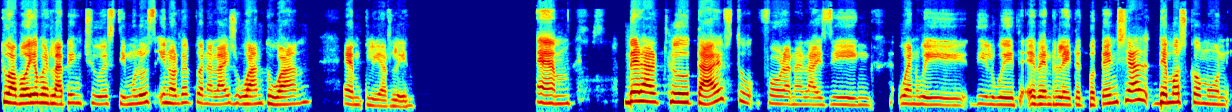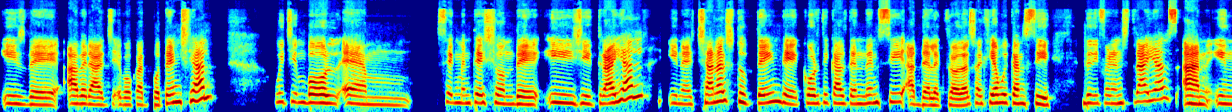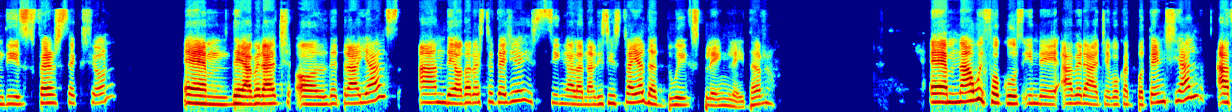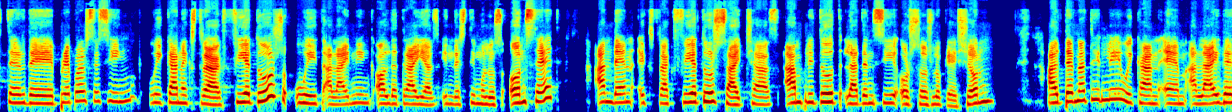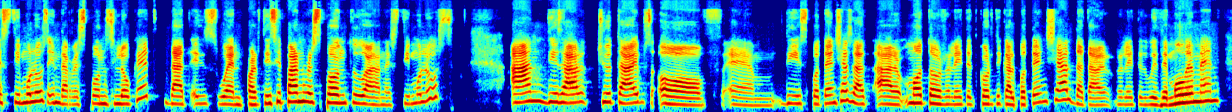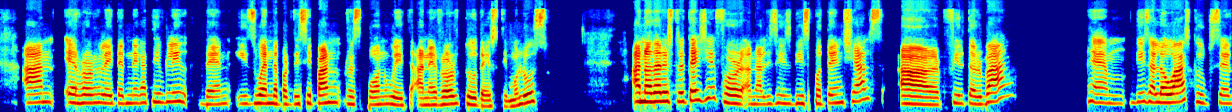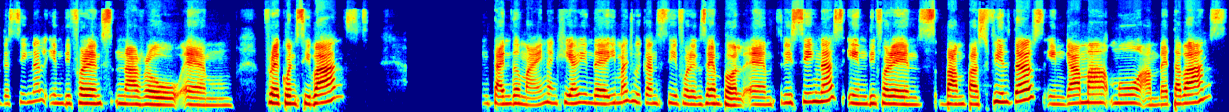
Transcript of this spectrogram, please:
to avoid overlapping two stimulus in order to analyze one-to-one -one, um, clearly. Um, there are two types to, for analyzing when we deal with event-related potential. The most common is the average evoked potential, which involves um, segmentation the EEG trial in a channels to obtain the cortical tendency at the electrode. So here we can see the different trials, and in this first section, um, the average all the trials and the other strategy is single analysis trial that we explain later. Um, now we focus in the average evoked potential. After the preprocessing, we can extract features with aligning all the trials in the stimulus onset, and then extract features such as amplitude, latency, or source location. Alternatively, we can um, align the stimulus in the response locket. That is when participants respond to an stimulus. And these are two types of um, these potentials that are motor-related cortical potential that are related with the movement and error-related negativity then is when the participant respond with an error to the stimulus. Another strategy for analysis these potentials are filter bank. Um, these allow us to observe the signal in different narrow um, frequency bands in time domain. And here in the image, we can see, for example, um, three signals in different bandpass filters in gamma, mu, and beta bands,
